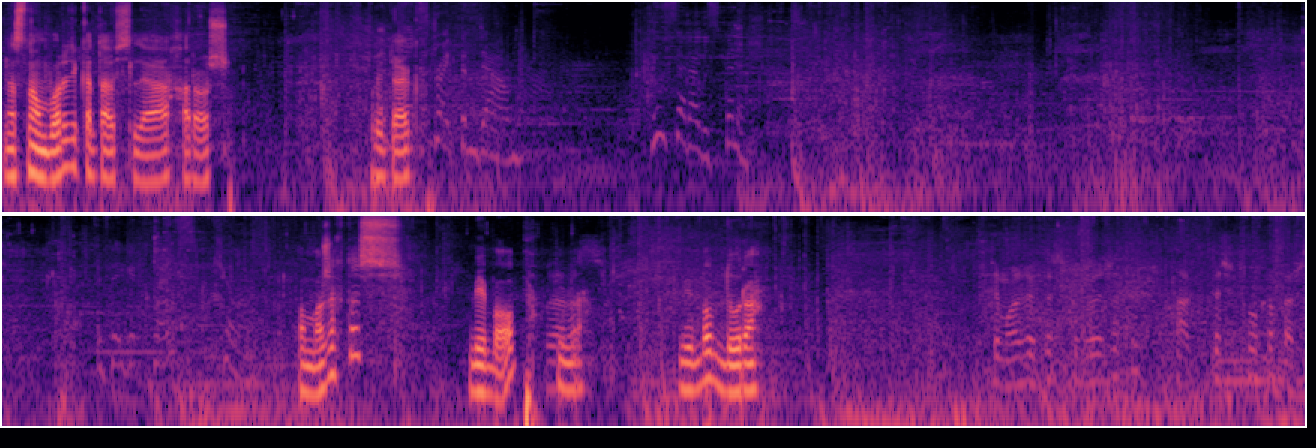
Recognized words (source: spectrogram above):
На сноуборде катався, ля, хорош. Крутяк. Поможе хтось? Бібоп? Да. Бібоп дура. Ти можеш якось підвижити? А, ти ще фул хпшний.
